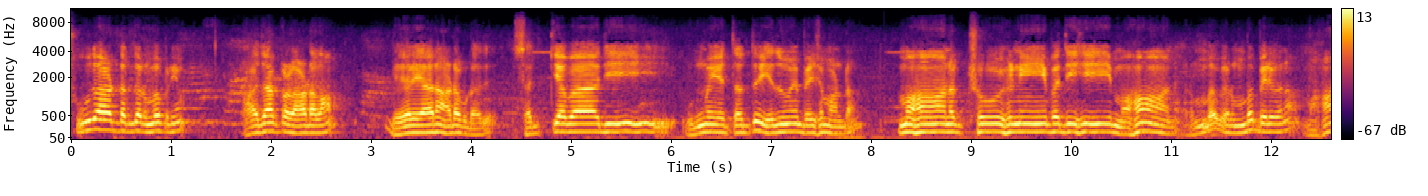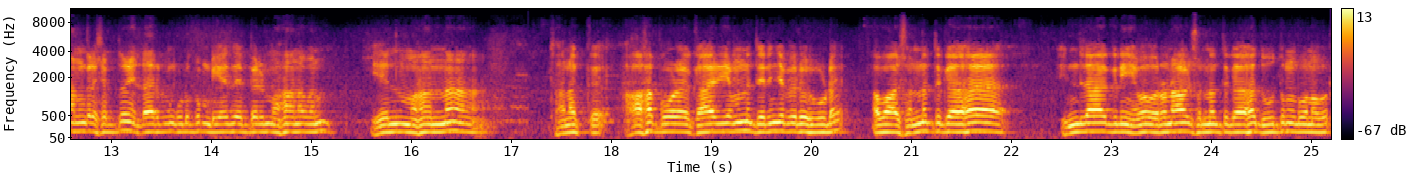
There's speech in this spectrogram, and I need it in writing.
சூதாட்டத்தில் ரொம்ப பிரியம். ராஜாக்கள் ஆடலாம் வேறு யாரும் ஆடக்கூடாது. சத்யவாதி உண்மையை தத்து எதுவுமே பேச மாட்டான். மகான் அக்ஷோஹிணிபதி மகான் ரொம்ப ரொம்ப பெரியவனா. மகான்கிற சப்தம் எல்லாருக்கும் கொடுக்க முடியாது பெரு மகானவன் ஏன் மகான்னா? தனக்கு ஆக போகிற காரியம்னு தெரிஞ்ச பிறகு கூட அவள் சொன்னத்துக்காக இந்திராகினி எவன் ஒரு நாள் சொன்னத்துக்காக தூத்தம் போனவர்.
